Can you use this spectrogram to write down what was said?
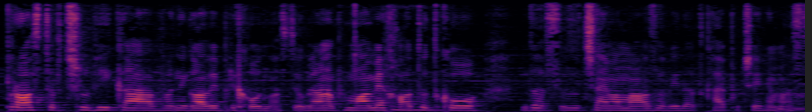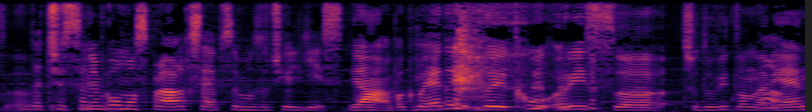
prostor človeka v njegovi prihodnosti. V glavnem, po mojem, je hotel Mhm. tako, da se začnemo malo zavedati, kaj počenjamo. S, Da tem če se ne svetom. bomo spravili k sebi, se bomo začeli jesti. Ja, ampak ve, da, je- da je tako res uh, čudovito narejen,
